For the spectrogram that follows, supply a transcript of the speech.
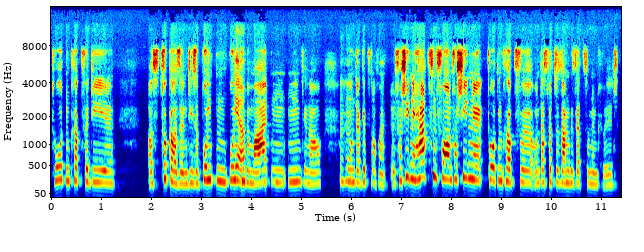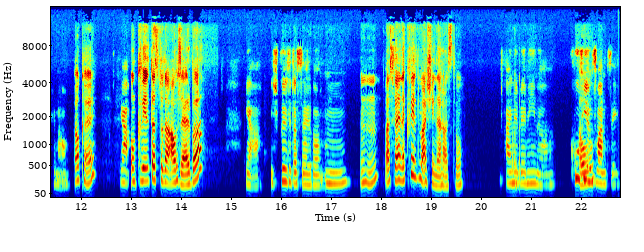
Totenköpfe, die aus Zucker sind, diese bunten, bunten, ja. bemalten, mh, hm, genau. Mhm. Und da gibt's noch verschiedene Herzen vor und verschiedene Totenköpfe und das wird zusammengesetzt zu einem Quilt, genau. Okay. Ja. Und quiltest du da auch selber? Ja, ich quilte das selber. Mhm. Mhm. Was für eine Quiltmaschine hast du? Eine oder? Bernina. Q24. Oh.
